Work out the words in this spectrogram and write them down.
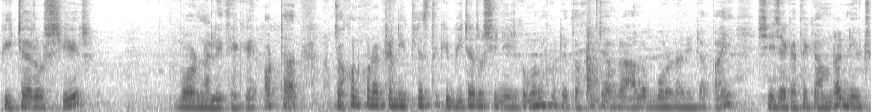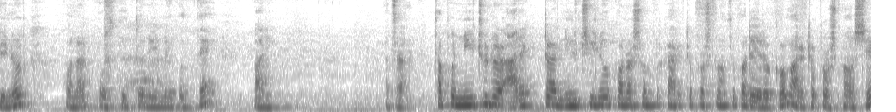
বিটা রশ্মির বর্ণালী থেকে। অর্থাৎ যখন কোনো একটা নিউক্লিয়াস থেকে বিটা রশ্মি নির্গমন ঘটে, তখন যে আমরা আলোক বর্ণালীটা পাই, সেই জায়গা থেকে আমরা নিউট্রিনোর কণার অস্তিত্ব নির্ণয় করতে পারি। আচ্ছা তারপর নিউট্রিনোর আরেকটা, নিউট্রিনো কণা সম্পর্কে আরেকটা প্রশ্ন হতে পারে এরকম, আরেকটা প্রশ্ন আসে।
